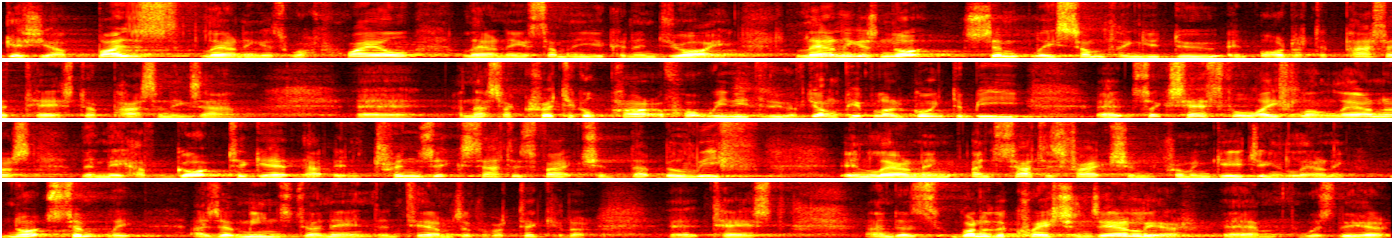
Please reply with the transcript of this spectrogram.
gives you a buzz. Learning is worthwhile. Learning is something you can enjoy. Learning is not simply something you do in order to pass a test or pass an exam. Uh, and that's a critical part of what we need to do. If young people are going to be uh, successful lifelong learners, then they have got to get that intrinsic satisfaction, that belief in learning and satisfaction from engaging in learning, not simply as a means to an end in terms of a particular uh, test. And as one of the questions earlier um, was there,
